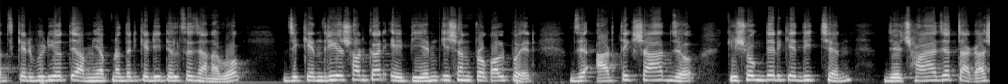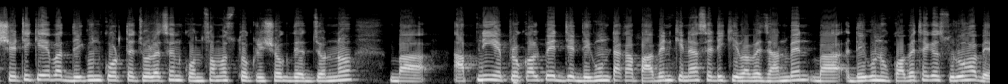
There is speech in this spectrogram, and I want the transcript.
আজকের ভিডিওতে আমি আপনাদেরকে ডিটেলসে জানাব যে কেন্দ্রীয় সরকার এই পিএম কিষাণ প্রকল্পের যে আর্থিক সাহায্য কৃষকদেরকে দিচ্ছেন যে ছয় হাজার টাকা, সেটিকে এবার দ্বিগুণ করতে চলেছেন কোন সমস্ত কৃষকদের জন্য বা আপনি এ প্রকল্পের যে দ্বিগুণ টাকা পাবেন কিনা সেটি কীভাবে জানবেন বা দ্বিগুণ কবে থেকে শুরু হবে,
